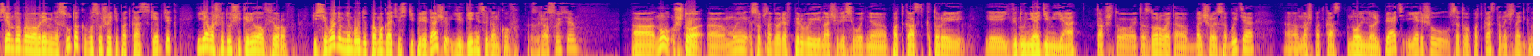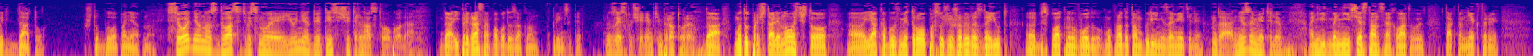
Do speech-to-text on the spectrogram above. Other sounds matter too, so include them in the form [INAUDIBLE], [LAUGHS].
Всем доброго времени суток, вы слушаете подкаст «Скептик», и я ваш ведущий Кирилл Алферов. И сегодня мне будет помогать вести передачу Евгений Цыганков. Здравствуйте. А, ну что, а, мы, собственно говоря, впервые начали сегодня подкаст, который э, веду не один я, так что это здорово, это большое событие. А, наш подкаст 005, и я решил с этого подкаста начинать говорить дату, чтобы было понятно. Сегодня у нас 28 июня 2013 года. Да, и прекрасная погода за окном, в принципе. За исключением температуры. Да, мы тут прочитали новость, что э, якобы в метро по случаю жары раздают э, бесплатную воду. Мы, правда, там были и не заметили. Да, не заметили. Они, видимо, не все станции охватывают. Так, там некоторые.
